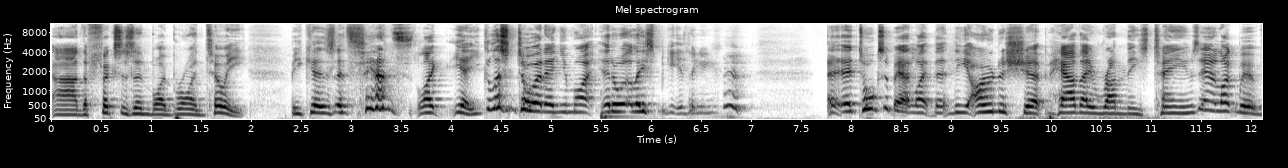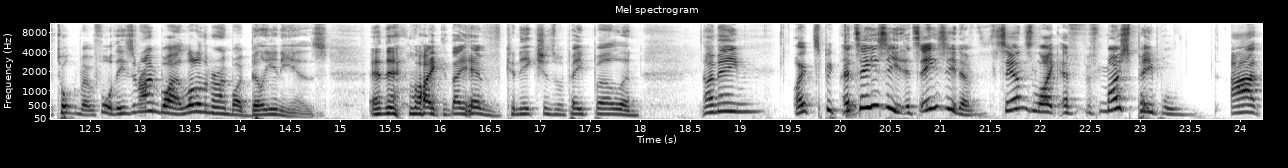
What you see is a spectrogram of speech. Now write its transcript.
Uh, the fixes in by Brian Tuohy. Because it sounds like yeah, you can listen to it and you might it'll at least get you thinking, hmm, it it talks about like the, the ownership, how they run these teams. Yeah, like we've talked about before, these are owned by a lot of them are owned by billionaires, and they're like they have connections with people. And I mean, I expect it's it. easy. It's easy to sounds like if, if most people aren't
